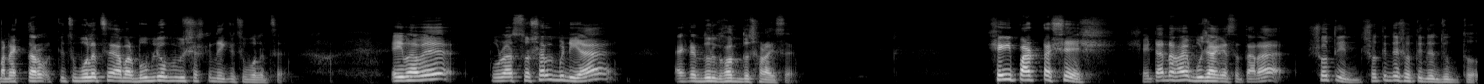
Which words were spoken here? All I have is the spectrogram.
মানে একটা কিছু বলেছে, আবার বুবলি অপু বিশ্বাসকে নিয়ে কিছু বলেছে। এইভাবে পুরা সোশ্যাল মিডিয়া একটা দুর্গন্ধ ছড়াইছে। সেই পার্টটা শেষ। সেটা না হয় বোঝা গেছে তারা সতীন, সতীনে সতীনের যুদ্ধ।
